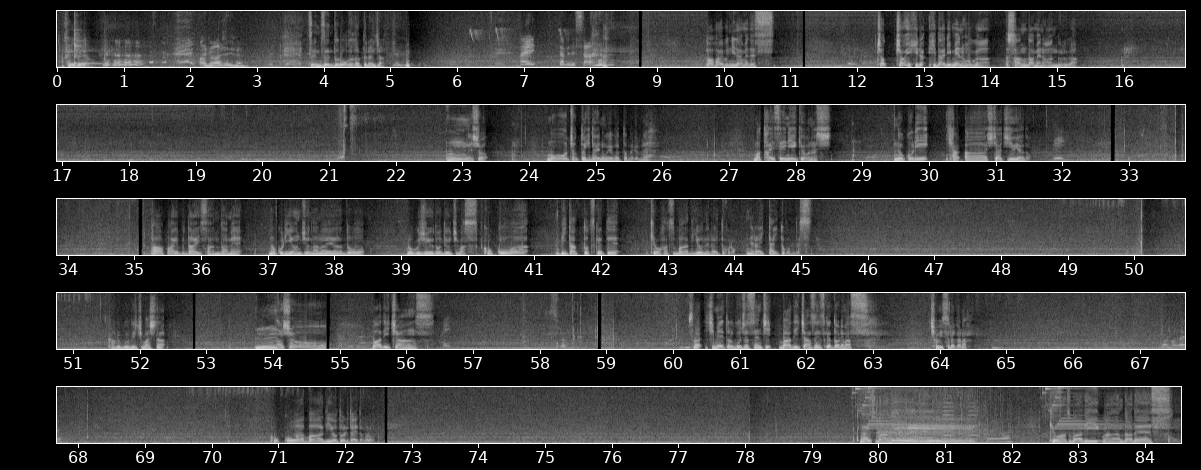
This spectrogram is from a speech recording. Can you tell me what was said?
フェードや 全然ドローかかってないじゃん。はいダメでした。パー52打目です。ちょちょい左目の方が3打目のアングルが。うんよいしょ。もうちょっと左の方が良かったんだけどね。まあ体勢に影響はなし。残り780ヤード。はい。パー5第3打目残り47ヤードを60度で打ちます。ここはビタッとつけて今日初バーディーを狙いところ狙いたいところです。軽く打ちました。うんナイスショーバーディーチャンス。さあ1メートル50センチ。バーディーチャンスにつけております。ちょいすらかな。ここはバーディーを取りたいところ。ナイスバーディー。今日初バーディー1アンダーです。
